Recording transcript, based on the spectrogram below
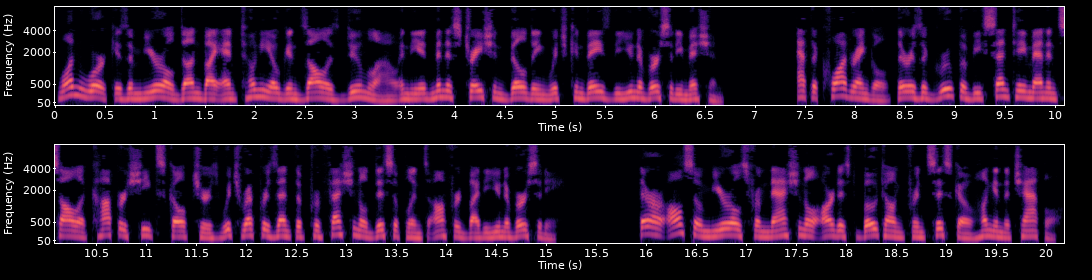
One work is a mural done by Antonio Gonzalez Dumlao in the administration building which conveys the university mission. At the quadrangle, there is a group of Vicente Manansala copper sheet sculptures which represent the professional disciplines offered by the university. There are also murals from national artist Botong Francisco hung in the chapel.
